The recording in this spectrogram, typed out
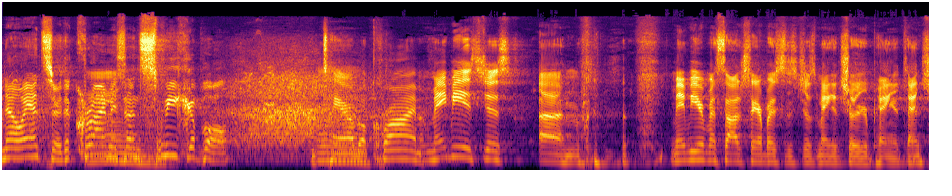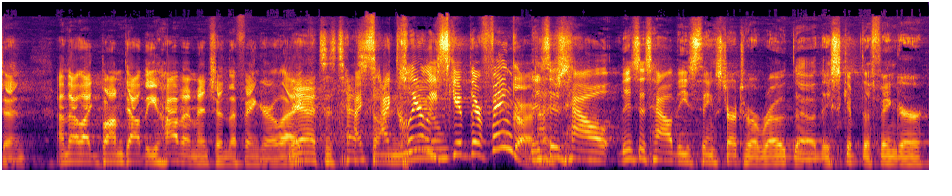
No answer. The crime is unspeakable. Terrible crime. Maybe it's just um, maybe your massage therapist is just making sure you're paying attention, and they're like bummed out that you haven't mentioned the finger. Like, Yeah, it's a test I, I clearly you. skipped their finger. This is how this is how these things start to erode though. They skip the finger.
